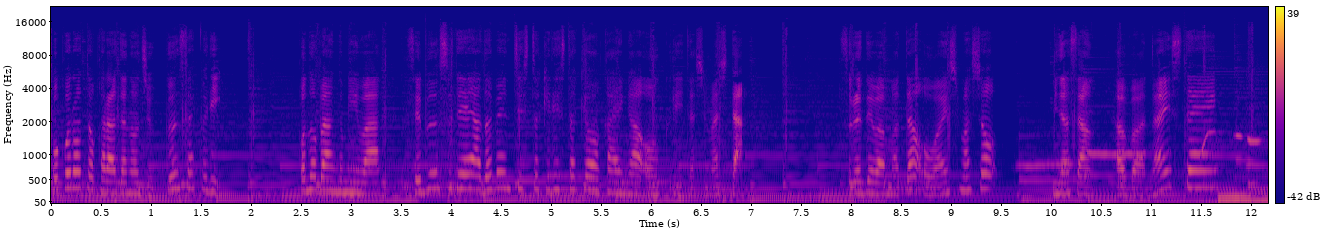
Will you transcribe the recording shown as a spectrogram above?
心と体の10分サプリこの番組はセブンス・デー・アドベンチスト・キリスト教会がお送りいたしました。それではまたお会いしましょう。皆さん Have a nice day!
